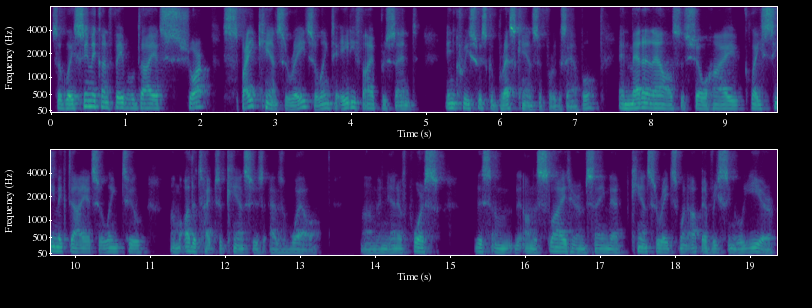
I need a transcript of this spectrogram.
So, glycemic unfavorable diets, sharp spike cancer rates are linked to 85% increased risk of breast cancer, for example. And meta analysis show high glycemic diets are linked to um, other types of cancers as well. Um, and, and of course, this um, on the slide here, I'm saying that cancer rates went up every single year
